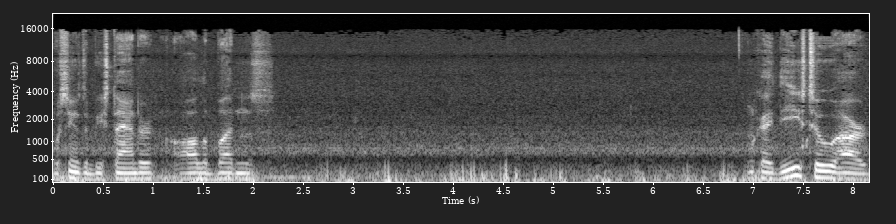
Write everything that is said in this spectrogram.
which seems to be standard. All the buttons. Okay, these two are,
